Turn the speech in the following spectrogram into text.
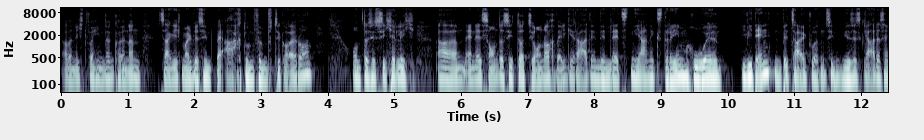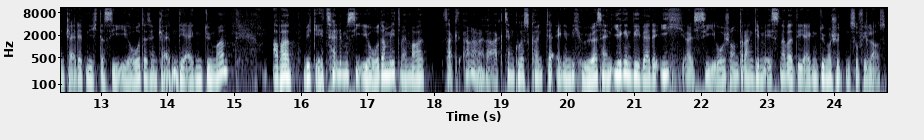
aber nicht verhindern können, sage ich mal, wir sind bei 58 Euro. Und das ist sicherlich äh, eine Sondersituation auch, weil gerade in den letzten Jahren extrem hohe Dividenden bezahlt worden sind. Mir ist es klar, das entscheidet nicht der CEO, das entscheiden die Eigentümer. Aber wie geht es einem CEO damit, wenn man sagt, ah, der Aktienkurs könnte eigentlich höher sein? Irgendwie werde ich als CEO schon dran gemessen, aber die Eigentümer schütten so viel aus.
